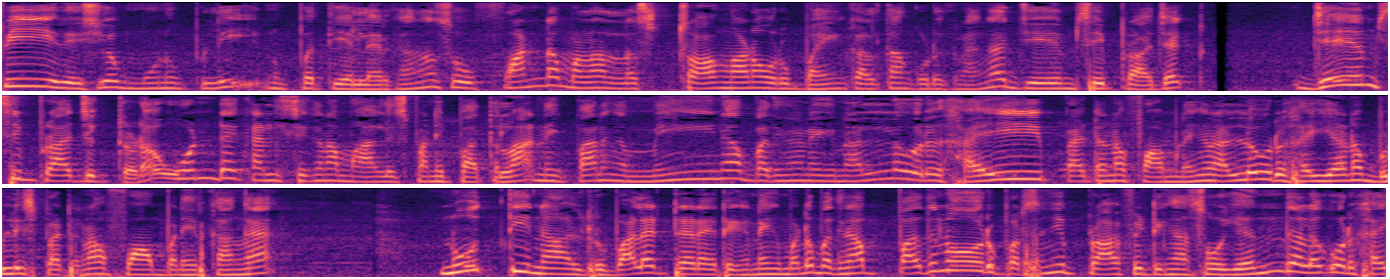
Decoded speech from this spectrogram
பி ரேஷியோ மூணு புள்ளி முப்பத்தி ஏழில் இருக்காங்க. ஸோ ஃபண்டமெல்லாம் நல்லா ஸ்ட்ராங்கான ஒரு பயங்கால் தான் கொடுக்குறாங்க. ஜேஎம்சி ப்ராஜெக்ட் ஜேஎம்சி ப்ராஜெக்டோட ஒன் டே கண்டிஸ்டிக்கை நம்ம அனலைஸ் பண்ணி பார்த்துலாம் இன்றைக்கி பாருங்கள் மெயினாக பார்த்தீங்கன்னா இன்றைக்கி நல்ல ஒரு ஹை பேட்டர்னாக ஃபார்ம் பண்ணிங்க. நல்ல ஒரு ஹையான புல்லிஸ் பேட்டர்னாக ஃபார்ம் பண்ணியிருக்காங்க. நூற்றி நாலு ரூபாயில் ட்ரேட் ஆகிட்டு இன்றைக்கி மட்டும் பார்த்தீங்கன்னா பதினோரு பர்சன்டேஜ் ப்ராஃபிட்டுங்க ஸோ எந்த அளவுக்கு ஒரு ஹை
